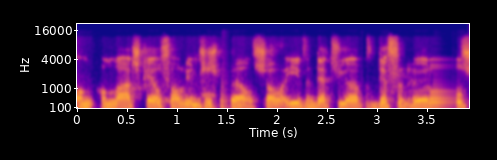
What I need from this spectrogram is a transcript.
on, on large scale volumes as well. So even that you have different hurdles,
